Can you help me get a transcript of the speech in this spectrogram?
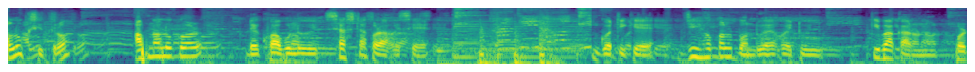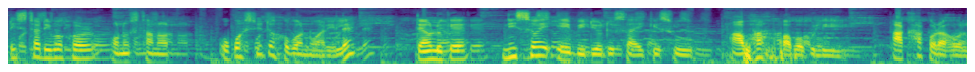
আলোকচিত্ৰ আপোনালোকৰ দেখুৱাবলৈ চেষ্টা কৰা হৈছে। গতিকে যিসকল বন্ধুৱে হয়তো কিবা কাৰণত প্ৰতিষ্ঠা দিৱসৰ অনুষ্ঠানত উপস্থিত হ'ব নোৱাৰিলে তেওঁলোকে নিশ্চয় এই ভিডিঅ'টো চাই কিছু আভাস পাব বুলি আশা কৰা হ'ল।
